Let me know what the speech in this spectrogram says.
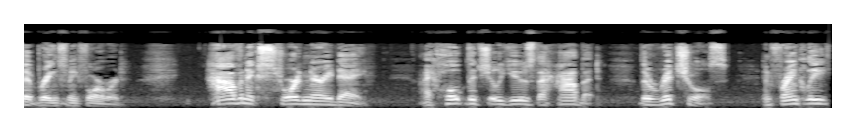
that brings me forward. Have an extraordinary day. I hope that you'll use the habit, the rituals, and frankly,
